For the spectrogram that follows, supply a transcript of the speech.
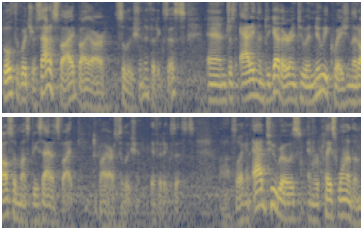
both of which are satisfied by our solution, if it exists, and just adding them together into a new equation that also must be satisfied by our solution, if it exists. Uh, so I can add two rows and replace one of them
